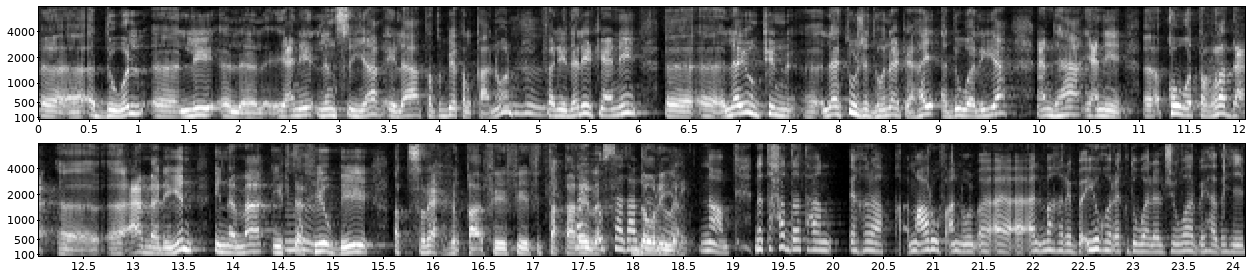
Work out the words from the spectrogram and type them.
الدول آه، يعني للانصياغ إلى تطبيق القانون. فلذلك يعني آه، لا يمكن لا توجد هناك هيئة دولية عندها يعني قوة الردع عمليا إنما يكتفي بالتصريح في في في, في التقارير طيب الدورية. نعم. نتحدث عن إغراق معروف ان المغرب يغرق دول الجوار بهذه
